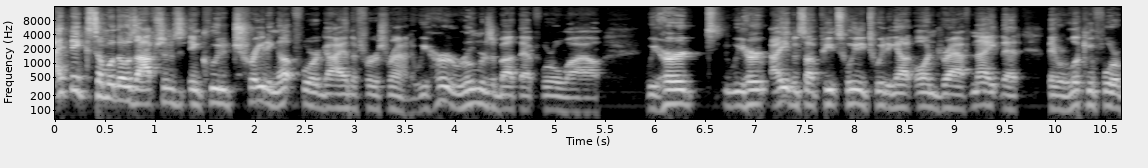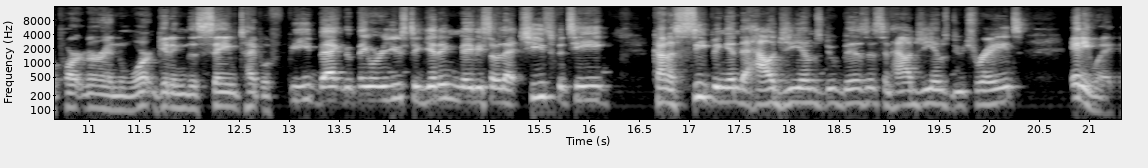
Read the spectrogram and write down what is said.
I think some of those options included trading up for a guy in the first round. And we heard rumors about that for a while. We heard, we heard, I even saw Pete Sweeney tweeting out on draft night that they were looking for a partner and weren't getting the same type of feedback that they were used to getting. Maybe some of that Chiefs fatigue kind of seeping into how GMs do business and how GMs do trades. Anyway,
